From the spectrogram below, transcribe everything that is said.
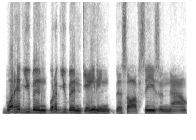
what have you been What have you been gaining this off season now?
